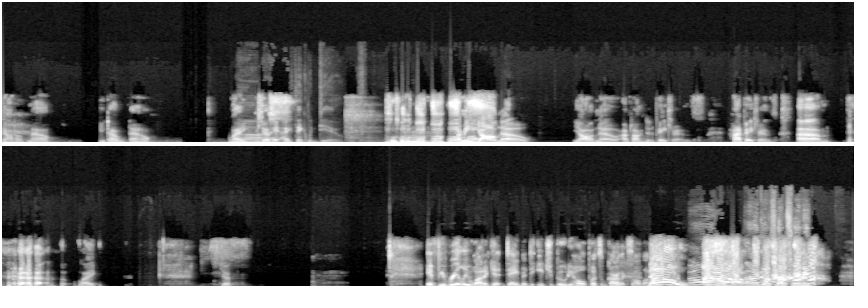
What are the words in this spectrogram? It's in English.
I don't know. You don't know. Like Uh, just I, I think we do. Mm-hmm. I mean, y'all know. Y'all know. I'm talking to the patrons. Hi, patrons. Um, like, just If you really want to get Damon to eat your booty hole, put some garlic salt on. no. Oh, ah! oh, that's not.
